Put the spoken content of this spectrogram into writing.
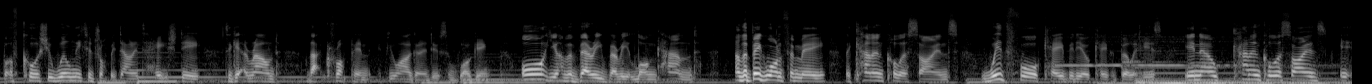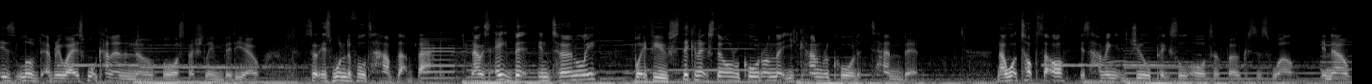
but of course you will need to drop it down into HD to get around that cropping if you are going to do some vlogging. Or you have a very, very long hand. And the big one for me, the Canon Color Science with 4K video capabilities. You know, Canon Color Science it is loved everywhere. It's what Canon are known for, especially in video. So it's wonderful to have that back. Now it's 8-bit internally, but if you stick an external recorder on that, you can record 10-bit. Now what tops that off is having dual pixel autofocus as well. You know,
